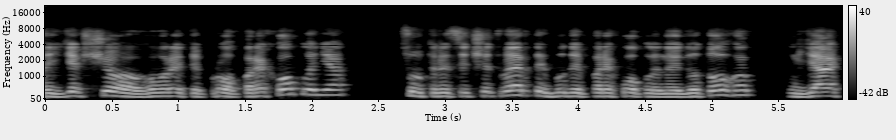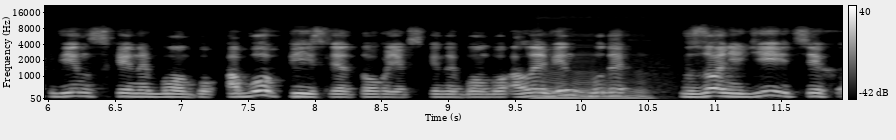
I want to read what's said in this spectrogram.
е, якщо говорити про перехоплення, Су-34 буде перехоплений до того, як він скине бомбу, або після того, як скине бомбу, але він буде в зоні дії цих е,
